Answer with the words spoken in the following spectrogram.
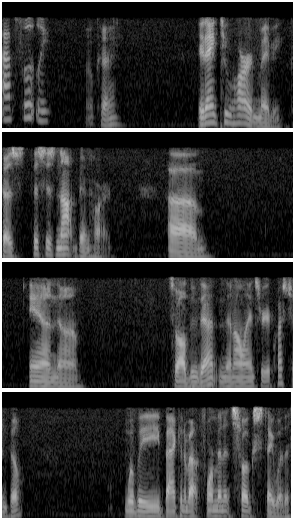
Absolutely. Okay. It ain't too hard, maybe, because this has not been hard. Um, and uh, so I'll do that, and then I'll answer your question, Bill. We'll be back in about four minutes, folks. Stay with us.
